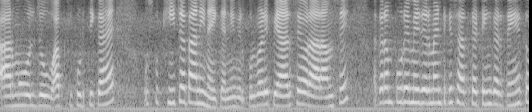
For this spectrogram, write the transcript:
आर्म होल जो आपकी कुर्ती का है, उसको खींचातानी नहीं करनी। बिल्कुल बड़े प्यार से और आराम से। अगर हम पूरे मेज़रमेंट के साथ कटिंग करते हैं तो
